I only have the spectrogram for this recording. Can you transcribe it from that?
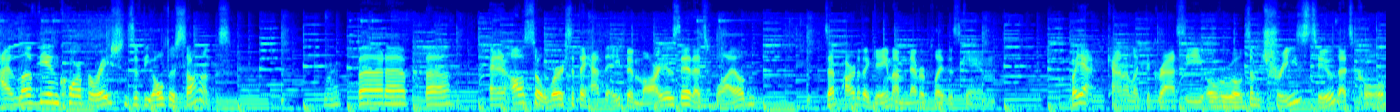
I love the incorporations of the older songs. Ba, da, ba. And it also works that they have the 8-bit Marios there. That's wild. Is that part of the game? I've never played this game. But yeah, kind of like the grassy overworld. Some trees too. That's cool.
